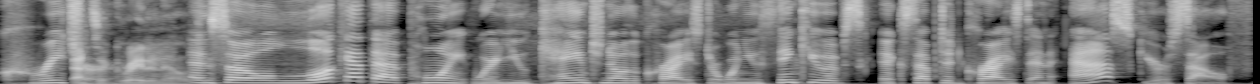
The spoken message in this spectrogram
creature. That's a great analogy. And so look at that point where you came to know the Christ or when you think you have accepted Christ and ask yourself,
